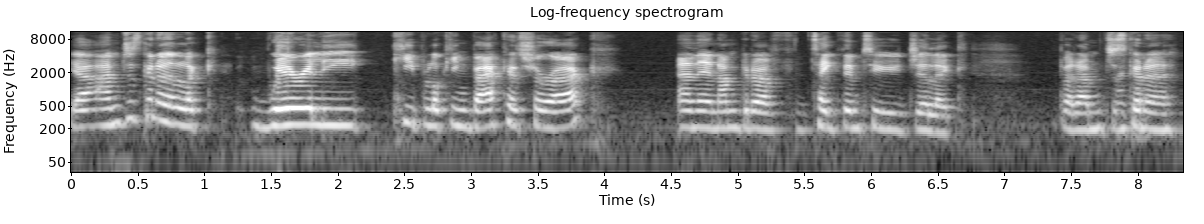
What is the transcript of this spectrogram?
Yeah, I'm just gonna like wearily keep looking back at Shirak and then I'm gonna take them to Jillik. But I'm just Okay. gonna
